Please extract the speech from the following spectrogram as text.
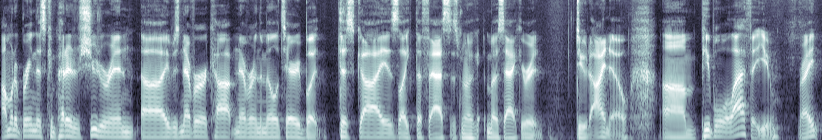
I'm going to bring this competitive shooter in. Uh, he was never a cop, never in the military, but this guy is like the fastest, most accurate dude I know." Um, people will laugh at you, right?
